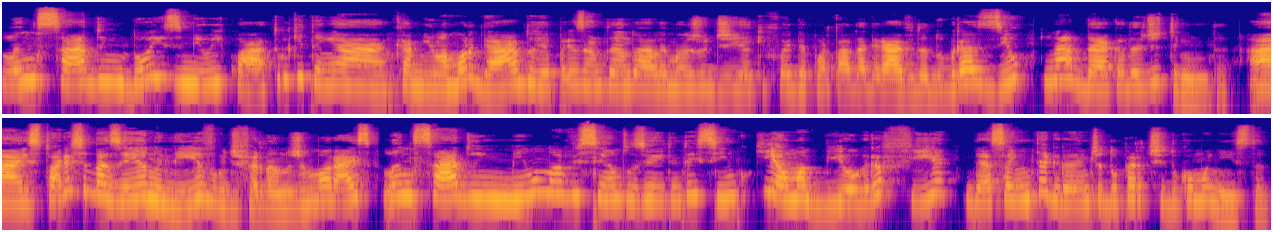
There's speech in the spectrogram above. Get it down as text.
lançado em 2004, que tem a Camila Morgado representando a alemã judia que foi deportada grávida do Brasil na década de 30. A história se baseia no livro de Fernando de Moraes, lançado em 1985, que é uma biografia dessa integrante do Partido Comunista.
